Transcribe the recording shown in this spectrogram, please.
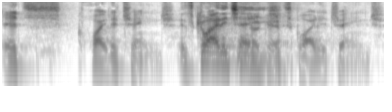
it's quite a change. It's quite a change. Okay. It's quite a change.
